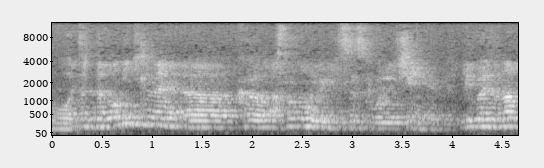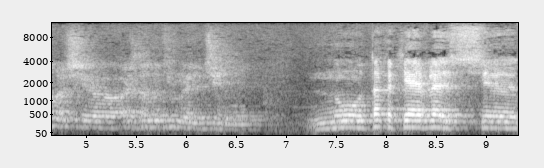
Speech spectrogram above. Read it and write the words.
Вот. Это дополнительное э, к основному медицинскому лечению? Либо это напрочь э, альтернативное лечение? Ну, так как я являюсь э,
